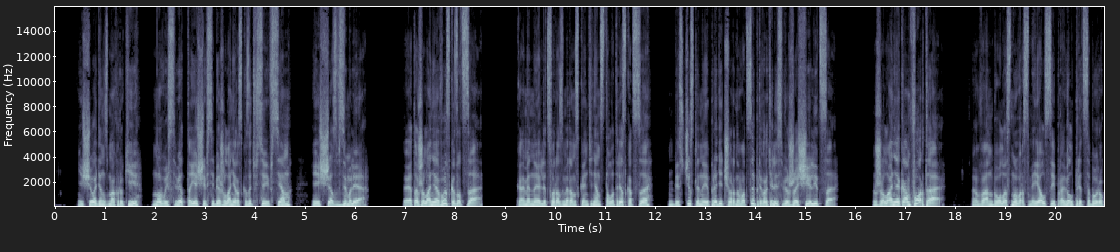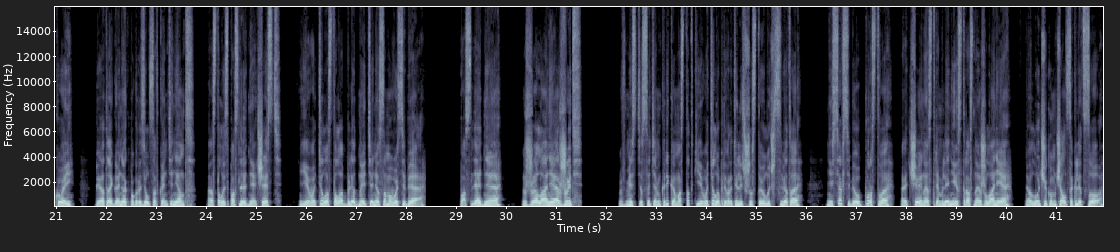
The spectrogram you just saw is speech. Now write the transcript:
Еще один взмах руки, новый свет, таящий в себе желание рассказать все и всем, исчез в земле. «Это желание высказаться!» Каменное лицо размером с континент стало трескаться, бесчисленные пряди черного ци превратились в визжащие лица. «Желание комфорта!» Ван Буэлэ снова рассмеялся и провел перед собой рукой. Пятый огонек погрузился в континент, осталась последняя часть. Его тело стало бледной тенью самого себя. Последнее — желание жить! Вместе с этим криком остатки его тела превратились в шестой луч света, неся в себе упорство, отчаянное стремление и страстное желание, лучик умчался к лицу.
